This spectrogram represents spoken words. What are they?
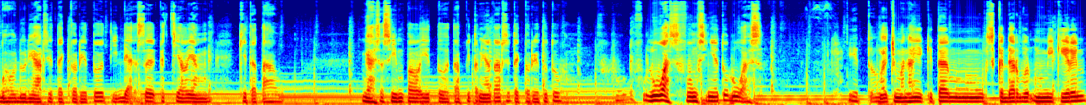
bahwa dunia arsitektur itu tidak sekecil yang kita tahu. Nggak sesimpel itu tapi ternyata arsitektur itu tuh luas fungsinya itu luas. Itu nggak cuma hanya kita sekedar memikirin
